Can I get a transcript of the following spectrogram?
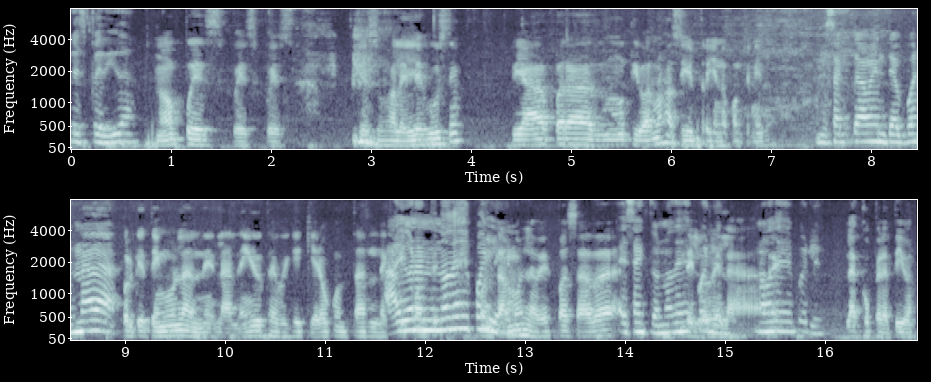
despedida? No, pues, pues, pues, que eso ojalá y les guste. Ya para motivarnos a seguir trayendo contenido. Exactamente, pues nada. Porque tengo la, la anécdota, güey, que quiero contarle. Ay, ahora no dejes spoiler. Contamos la vez pasada Exacto, no dejes de lo de spoiler. la- No dejes spoiler. la cooperativa.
